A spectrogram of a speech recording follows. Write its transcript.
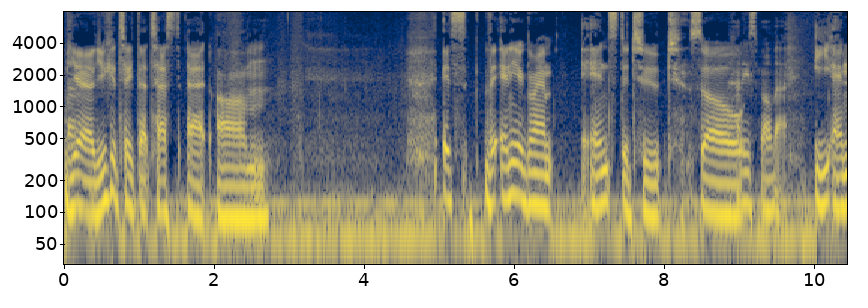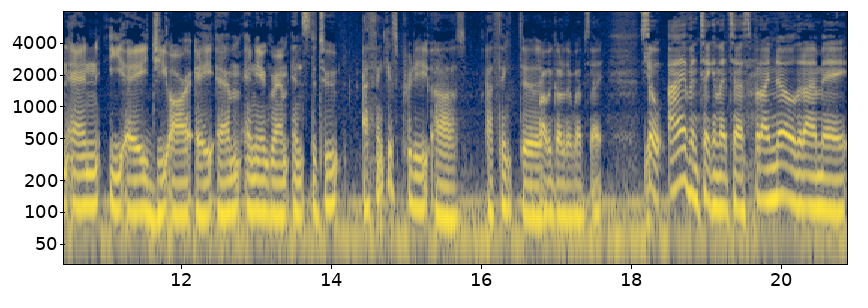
Yeah, you could take that test at um it's the Enneagram Institute. So How do you spell that? E N N E A G R A M Enneagram Institute. I think it's pretty uh I think the Probably go to their website. So I haven't taken that test, but I know that I'm a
